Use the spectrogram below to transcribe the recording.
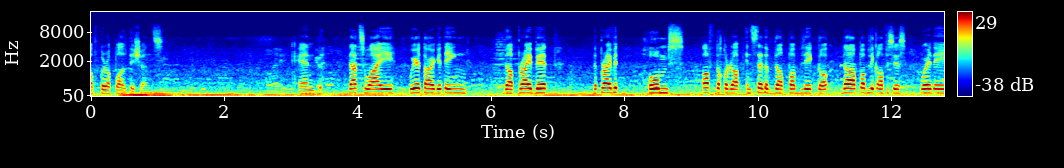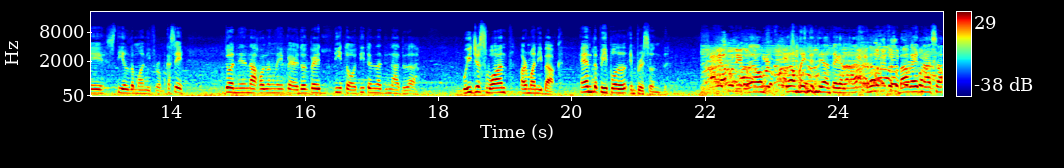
of corrupt politicians. And that's why we're targeting the private the private homes of the corrupt instead of the public the public offices where they steal the money from. Kasi doon ninakaw lang na yung pera doon pero dito dito na dinadala. We just want our money back and the people imprisoned. Bakit po dito Wala akong, wala akong maintindihan. Teka lang. ah, Ano? Bakit nasa?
